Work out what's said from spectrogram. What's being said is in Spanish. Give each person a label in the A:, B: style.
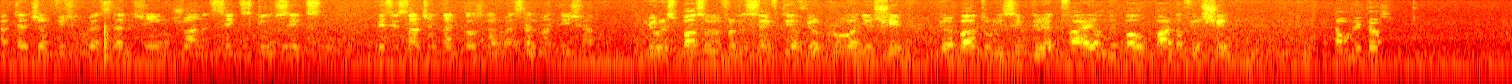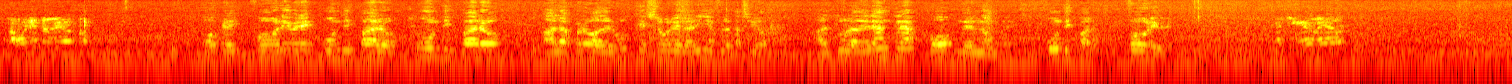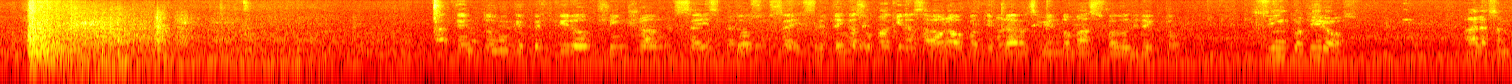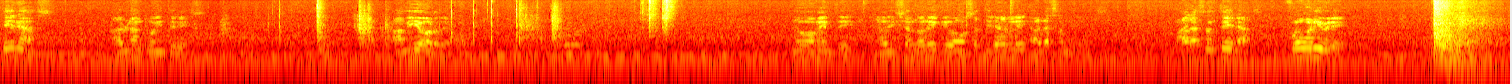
A: Attention fishing vessel Xing Xuan 626. This is Argentine Coast Guard vessel Matilla. You're responsible for the safety of your crew and your ship. You're about to receive direct fire on the bow part of your ship.
B: ¿Estamos listos?
C: Estamos listos, señor.
B: Ok, fuego libre, un disparo, un disparo a la prueba del buque sobre la línea de flotación, altura del ancla o del nombre. Un disparo, fuego libre.
C: Recibido, señor.
A: Atento buque pesquero Xinjuan 626. Detenga sus máquinas ahora o continuará recibiendo más fuego directo.
B: Cinco tiros a las antenas al blanco de interés. A mi orden. Nuevamente, avisándole que vamos a tirarle a las antenas. A las antenas, fuego libre.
